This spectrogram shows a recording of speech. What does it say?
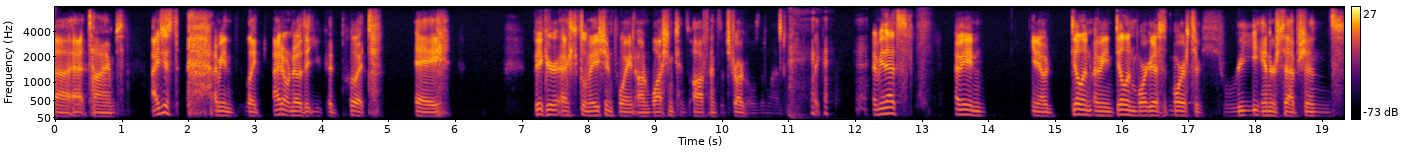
uh, at times. I just, I mean, like, I don't know that you could put a bigger exclamation point on Washington's offensive struggles than last week. Like, I mean, that's, I mean, you know, Dylan. I mean, Dylan Morris Morris threw three interceptions.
